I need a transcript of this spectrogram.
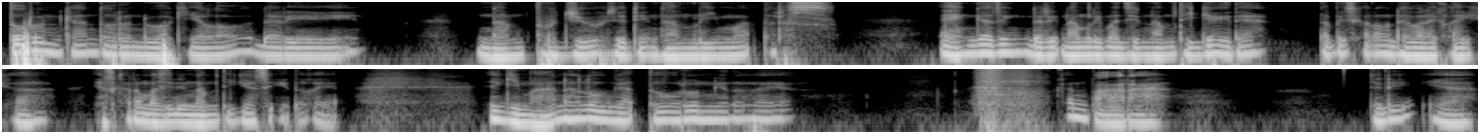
Turun kan turun 2 kilo dari 67 jadi 65 terus eh enggak sih dari 65 jadi 63 gitu ya tapi sekarang udah balik lagi ke ya sekarang masih di 63 sih itu kayak ya gimana lo nggak turun? gitu kayak. Kan parah. Jadi ya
